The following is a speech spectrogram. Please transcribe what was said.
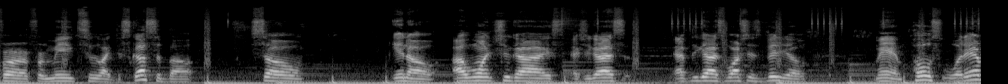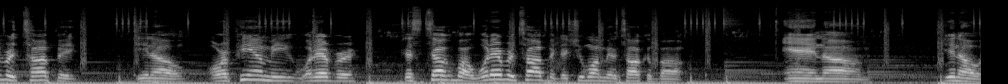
for for me to like discuss about. So, you know, I want you guys as you guys after you guys watch this video, man, post whatever topic, you know, or PM me whatever. Just talk about whatever topic that you want me to talk about, and um, you know,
